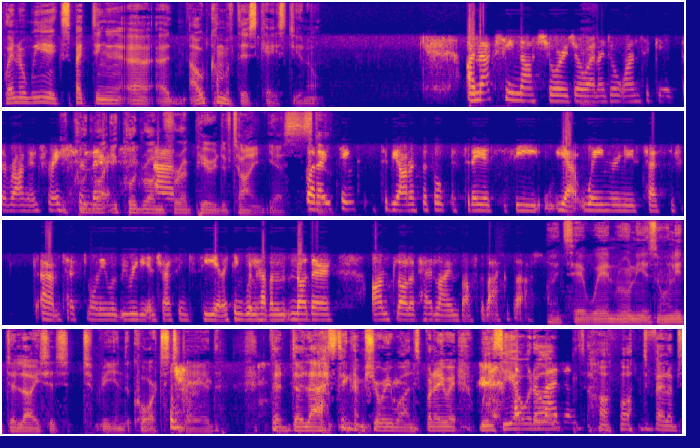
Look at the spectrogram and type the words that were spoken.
when are we expecting an outcome of this case? Do you know? I'm actually not sure, Joe, and I don't want to give the wrong information it could there. Run, it could run um, for a period of time, yes. But. I think, to be honest, the focus today is to see, yeah, Wayne Rooney's test, um, testimony will be really interesting to see, and I think we'll have another onslaught of headlines off the back of that. I'd say Wayne Rooney is only delighted to be in the courts today. the, the last thing I'm sure he wants. But anyway, we'll see how it all, how all, develops.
